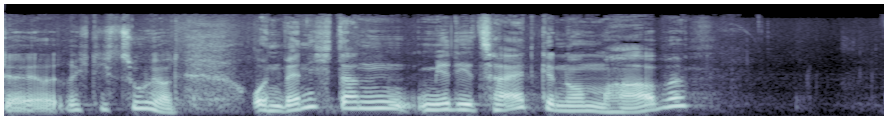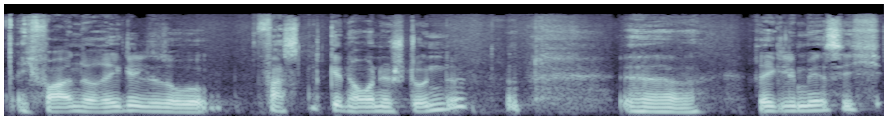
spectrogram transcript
der richtig zuhört. Und wenn ich dann mir die Zeit genommen habe, ich fahre in der Regel so fast genau eine Stunde äh, regelmäßig,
